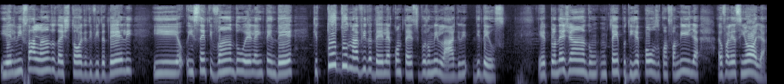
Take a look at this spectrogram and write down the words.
E ele me falando da história de vida dele e incentivando ele a entender que que tudo na vida dele acontece por um milagre de Deus. Ele planejando um, um tempo de repouso com a família, eu falei assim: olha,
